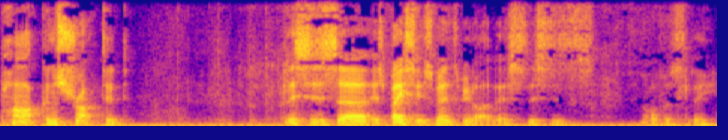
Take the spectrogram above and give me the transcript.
part constructed. This is, uh, it's basically it's meant to be like this. This is obviously,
